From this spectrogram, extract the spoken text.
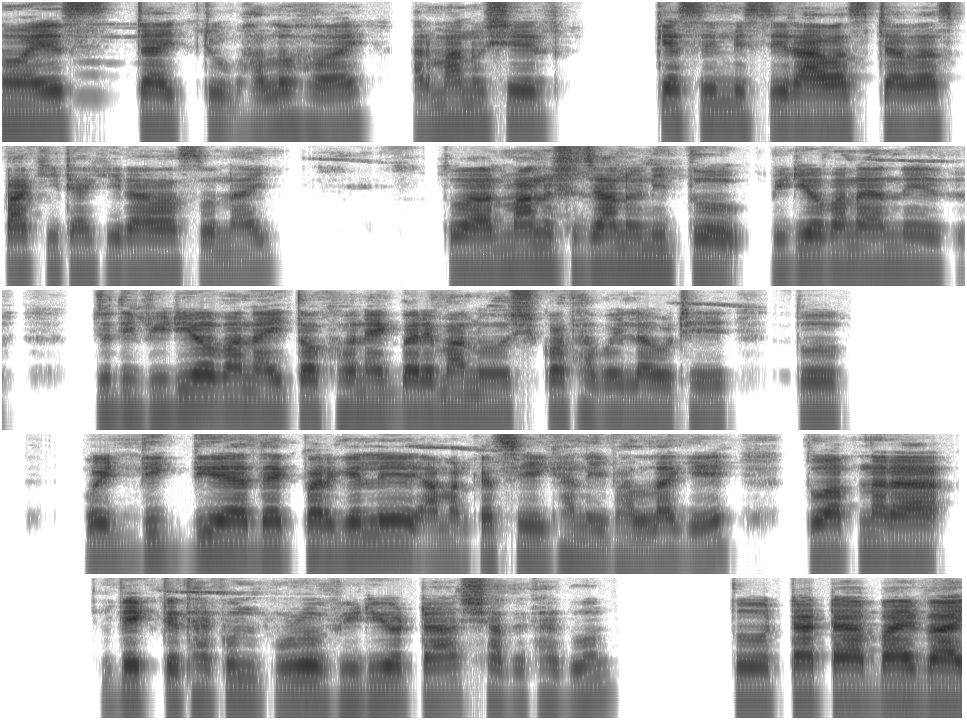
নয়েজটা একটু ভালো হয়, আর মানুষের কেচিরমিচির আওয়াজ টাওয়াজ পাখি টাখির আওয়াজও নাই। তো আর মানুষ জানুনি তো ভিডিও বানানোর যদি ভিডিও বানাই, তখন একবারে মানুষ কথা বইলা ওঠে। তো ওই দিক দিয়ে দেখবার গেলে আমার কাছে এইখানেই ভালো লাগে। তো আপনারা দেখতে থাকুন পুরো ভিডিওটা সাথে থাকুন। তো টাটা বাই বাই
